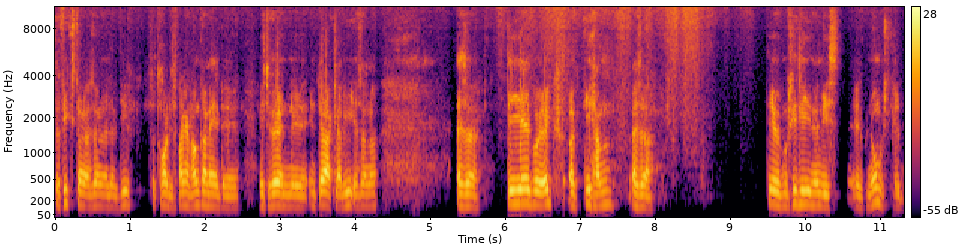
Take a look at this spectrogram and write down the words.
trafikstøj og sådan, eller de, så tror de, de springer en håndgranat, øh, hvis de hører en, øh, en dør klappe i og sådan noget. Altså, det hjælper jo ikke at give ham, altså, det er jo måske lige nødvendigvis økonomisk hjælp.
